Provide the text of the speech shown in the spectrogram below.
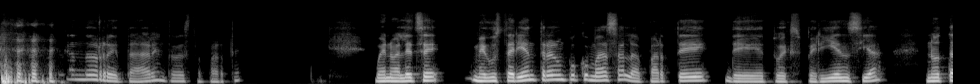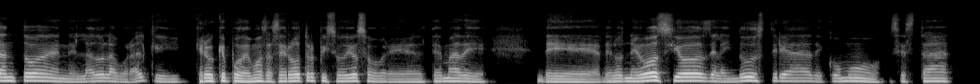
buscando retar en toda esta parte? Bueno, Alexe, me gustaría entrar un poco más a la parte de tu experiencia, no tanto en el lado laboral, que creo que podemos hacer otro episodio sobre el tema de de, los negocios, de la industria, de cómo se está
